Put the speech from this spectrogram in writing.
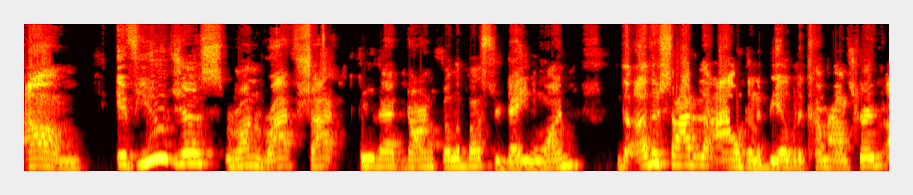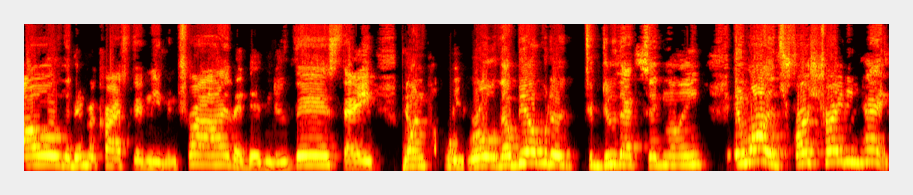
um, if you just run rock shot through that darn filibuster day one the other side of the aisle going to be able to come out and scream, "Oh, the Democrats didn't even try. They didn't do this. They one party rule." They'll be able to to do that signaling. And while it's frustrating, hey,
